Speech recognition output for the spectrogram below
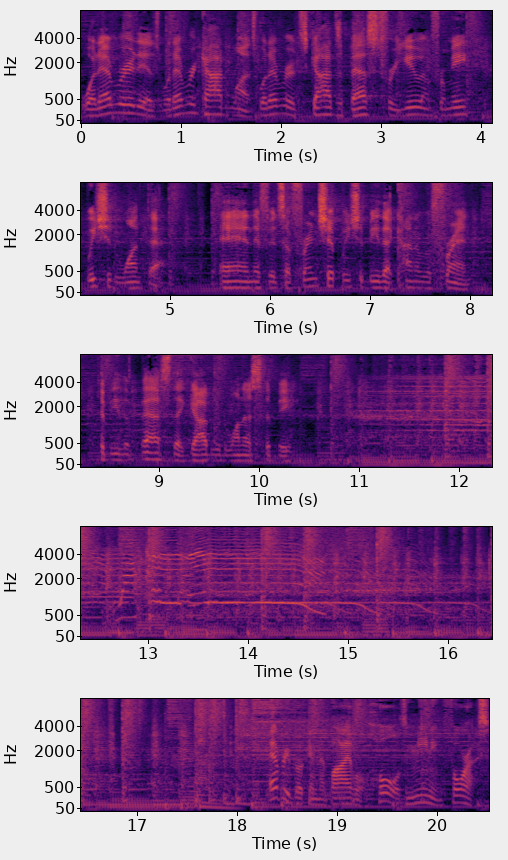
whatever it is, whatever God wants, whatever it's God's best for you and for me, we should want that. And if it's a friendship, we should be that kind of a friend to be the best that God would want us to be. Every book in the Bible holds meaning for us,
